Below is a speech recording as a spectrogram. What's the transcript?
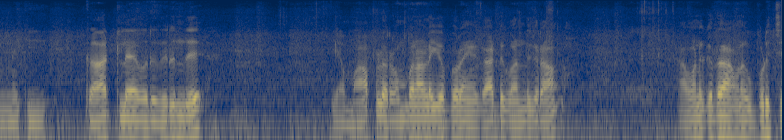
இன்னைக்கு காட்டில் ஒரு விருந்து. என் மாப்பிள்ளை ரொம்ப நாளைக்கு அப்புறம் எங்கள் காட்டுக்கு வந்துக்கிறான். அவனுக்கு தான் அவனுக்கு பிடிச்ச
